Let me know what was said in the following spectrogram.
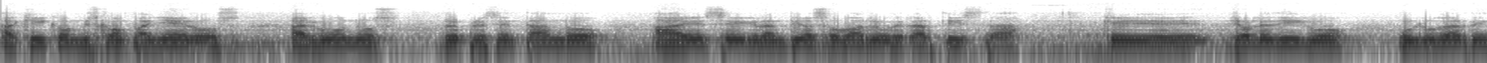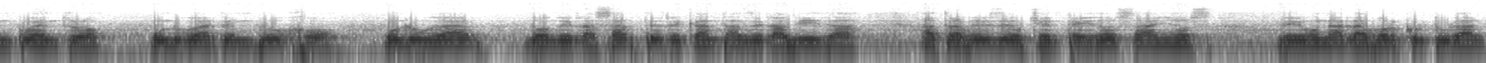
aquí con mis compañeros, algunos representando a ese grandioso barrio del artista, que yo le digo un lugar de encuentro, un lugar de embrujo, un lugar donde las artes le cantan de la vida a través de 82 años de una labor cultural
